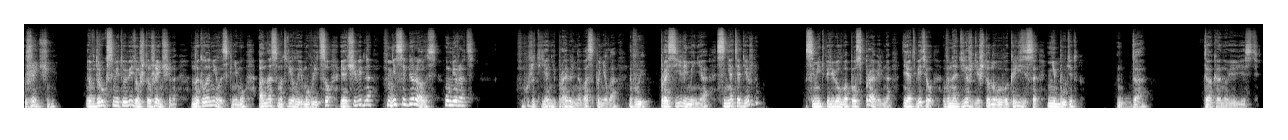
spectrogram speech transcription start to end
женщине. Вдруг Смит увидел, что женщина наклонилась к нему, она смотрела ему в лицо и, очевидно, не собиралась умирать. «Может, я неправильно вас поняла? Вы просили меня снять одежду?» Смит перевел вопрос правильно и ответил в надежде, что нового кризиса не будет. «Да, так оно и есть».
